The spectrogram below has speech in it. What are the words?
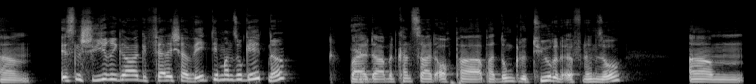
Ähm, ist ein schwieriger, gefährlicher Weg, den man so geht, ne? Weil Ja. damit kannst du halt auch paar, paar dunkle Türen öffnen, so. Ähm,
